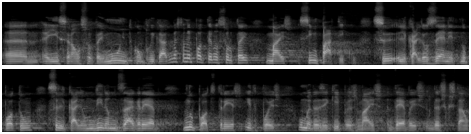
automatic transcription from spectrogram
Um, aí será um sorteio muito complicado, mas também pode ter um sorteio mais simpático. Se lhe calha o Zenit no pote 1, se lhe calha um Dinamo de Zagreb no pote 3 e depois uma das equipas mais débeis das que estão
